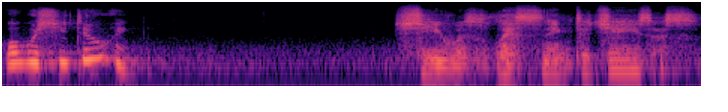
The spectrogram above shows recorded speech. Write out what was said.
What was she doing? She was listening to Jesus.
